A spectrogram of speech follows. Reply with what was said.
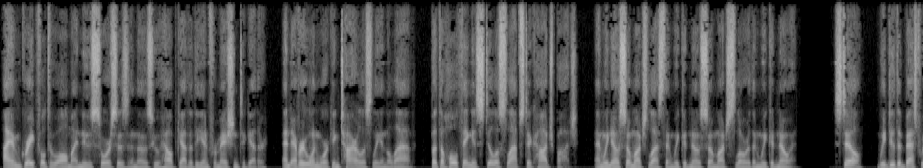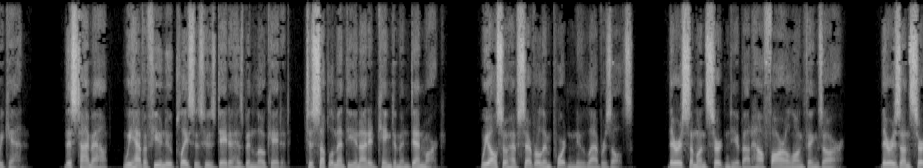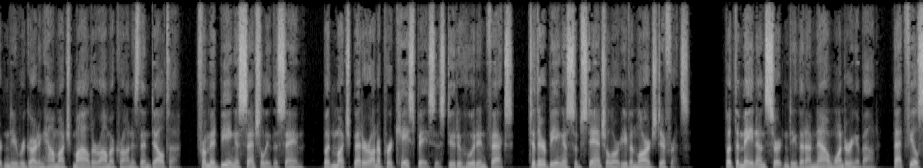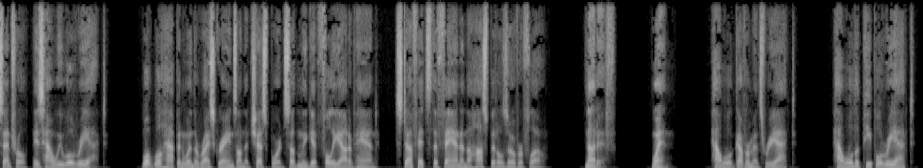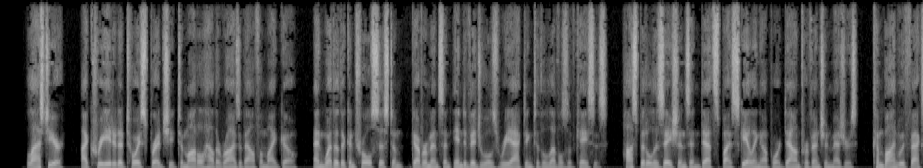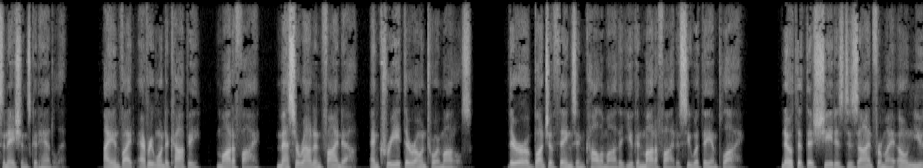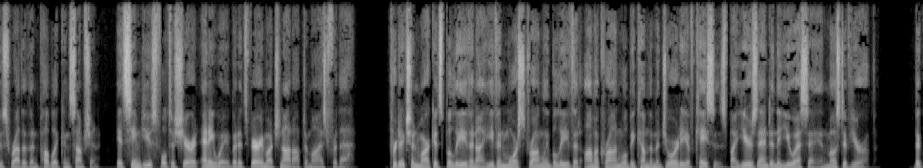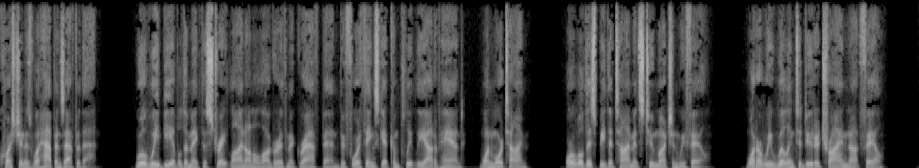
I am grateful to all my news sources and those who help gather the information together, and everyone working tirelessly in the lab, but the whole thing is still a slapstick hodgepodge, and we know so much less than we could know so much slower than we could know it. Still, we do the best we can. This time out, we have a few new places whose data has been located, to supplement the United Kingdom and Denmark. We also have several important new lab results. There is some uncertainty about how far along things are. There is uncertainty regarding how much milder Omicron is than Delta, from it being essentially the same, but much better on a per case basis due to who it infects, to there being a substantial or even large difference. But the main uncertainty that I'm now wondering about, that feels central, is how we will react. What will happen when the rice grains on the chessboard suddenly get fully out of hand, stuff hits the fan and the hospitals overflow? Not if. When? How will governments react? How will the people react? Last year, I created a toy spreadsheet to model how the rise of alpha might go, and whether the control system, governments, and individuals reacting to the levels of cases, hospitalizations, and deaths by scaling up or down prevention measures, combined with vaccinations, could handle it. I invite everyone to copy, modify, mess around, and find out, and create their own toy models. There are a bunch of things in column A that you can modify to see what they imply. Note that this sheet is designed for my own use rather than public consumption. It seemed useful to share it anyway, but it's very much not optimized for that. Prediction markets believe, and I even more strongly believe, that Omicron will become the majority of cases by year's end in the USA and most of Europe. The question is what happens after that? Will we be able to make the straight line on a logarithmic graph bend before things get completely out of hand, one more time? Or will this be the time it's too much and we fail? What are we willing to do to try and not fail?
